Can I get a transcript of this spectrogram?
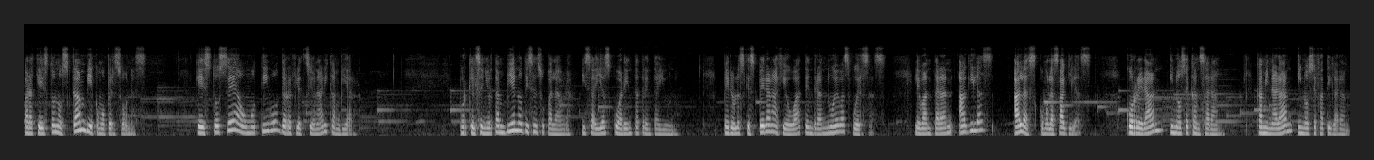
para que esto nos cambie como personas, que esto sea un motivo de reflexionar y cambiar. Porque el Señor también nos dice en su palabra, Isaías 40, 31, pero los que esperan a Jehová tendrán nuevas fuerzas, levantarán águilas, alas como las águilas, correrán y no se cansarán, caminarán y no se fatigarán.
